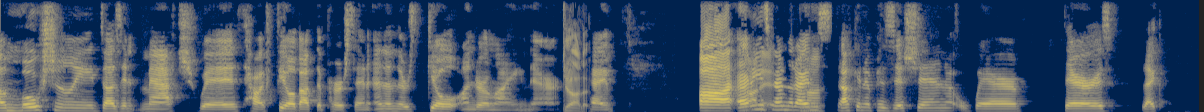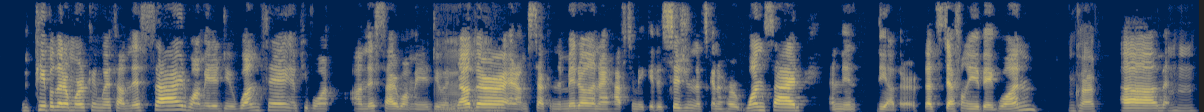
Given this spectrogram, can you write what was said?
emotionally doesn't match with how I feel about the person. And then there's guilt underlying there. Got it. Okay. Uh, Got anytime it. that I'm Uh-huh. stuck in a position where there's like the people that I'm working with on this side want me to do one thing, and people want, on this side want me to do Mm. another, and I'm stuck in the middle, and I have to make a decision that's going to hurt one side and then the other. That's definitely a big one. okay. Um, Mhm.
